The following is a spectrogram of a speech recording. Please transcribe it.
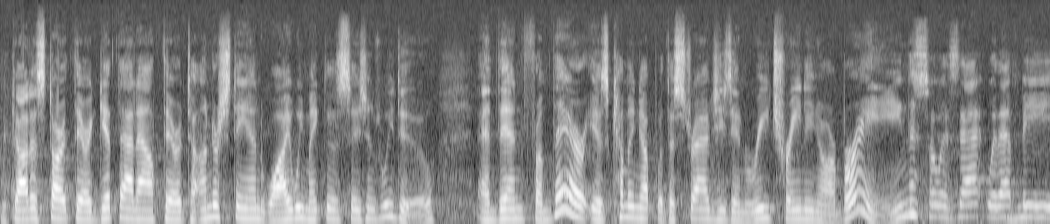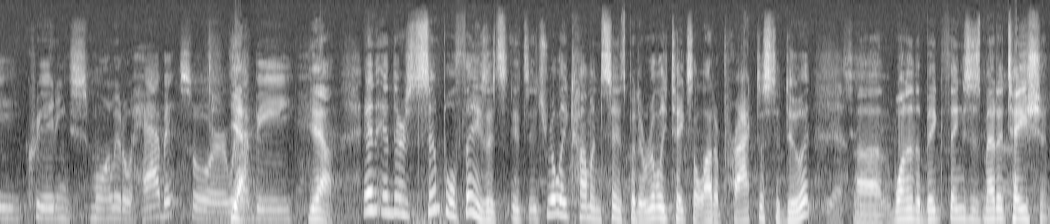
We got to start there, get that out there to understand why we make the decisions we do, and then from there is coming up with the strategies and retraining our brain. So is that would that be creating small little habits, or would Yeah. that be Yeah, and and there's simple things. It's it's it's really common sense, but it really takes a lot of practice to do it. Yes, uh, one of the big things is meditation.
